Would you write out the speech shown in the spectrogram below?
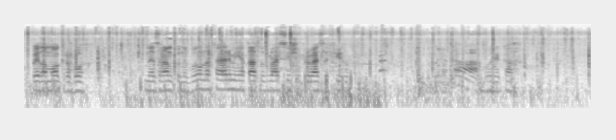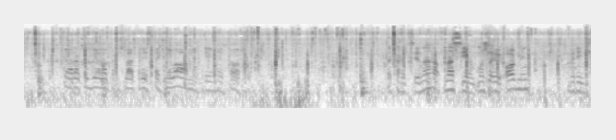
Купила мокра, бо не зранку не було на фермі, я тату з Васі ще привезли фіру. Буряка. Буряка. Вчора кобила прийшла 300 кілометрів, не то що. Така ціна. У нас є можливий обмін. Беріть.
